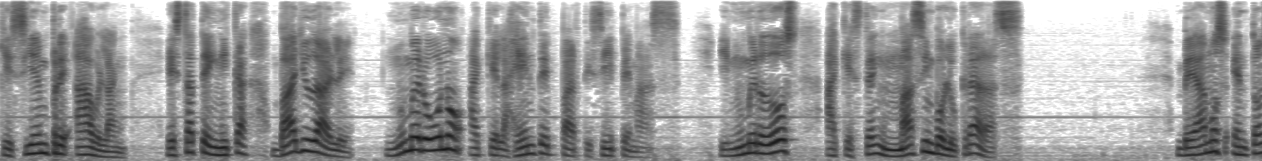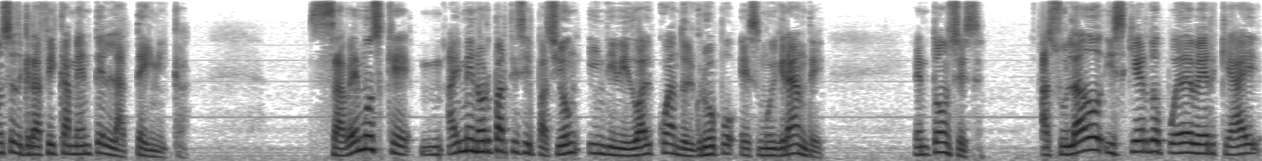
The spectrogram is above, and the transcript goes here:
que siempre hablan. Esta técnica va a ayudarle, número uno, a que la gente participe más y número dos, a que estén más involucradas. Veamos entonces gráficamente la técnica. Sabemos que hay menor participación individual cuando el grupo es muy grande. Entonces, a su lado izquierdo puede ver que hay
